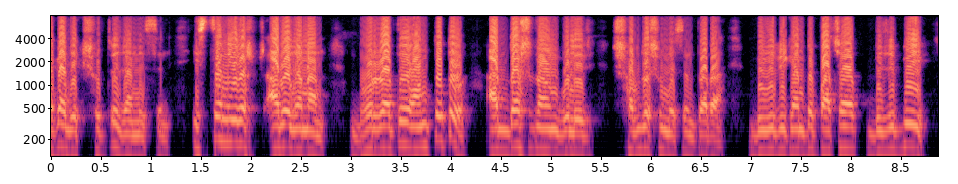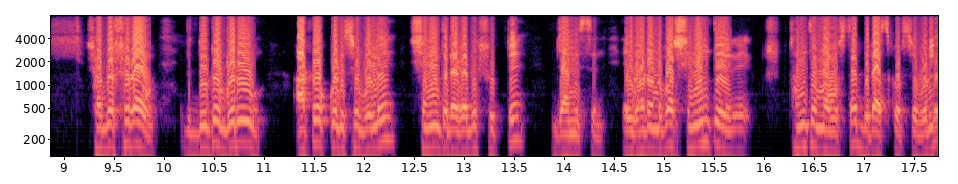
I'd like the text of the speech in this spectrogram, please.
একাধিক সূত্রে জানিয়েছেন। স্থানীয়রা আরও জানান ভোর রাতে অন্তত আট দশ রাউন্ড গুলির শব্দ শুনেছেন তারা। বিজেপি ক্যাম্পে পাচা বিজেপি সদস্যরাও দুটো গরু আটক করেছে বলে সীমান্তের একাধিক সূত্রে জানিয়েছেন। এই ঘটনার পর সীমান্তে শান্তন অবস্থা বিরাজ করছে বলে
